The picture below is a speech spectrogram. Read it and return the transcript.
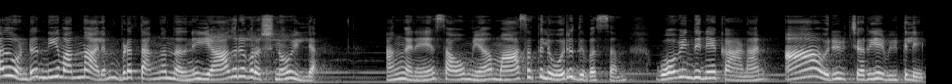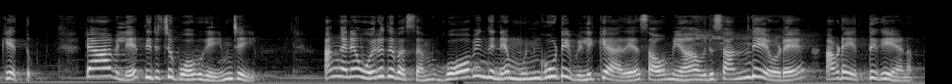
അതുകൊണ്ട് നീ വന്നാലും ഇവിടെ തങ്ങുന്നതിന് യാതൊരു പ്രശ്നവും ഇല്ല. അങ്ങനെ സൗമ്യ മാസത്തിൽ ഒരു ദിവസം ഗോവിന്ദിനെ കാണാൻ ആ ഒരു ചെറിയ വീട്ടിലേക്ക് എത്തും. രാവിലെ തിരിച്ചു പോവുകയും ചെയ്യും. അങ്ങനെ ഒരു ദിവസം ഗോവിന്ദിനെ മുൻകൂട്ടി വിളിക്കാതെ സൗമ്യ ഒരു സന്ധ്യയോടെ അവിടെ എത്തുകയാണ്.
